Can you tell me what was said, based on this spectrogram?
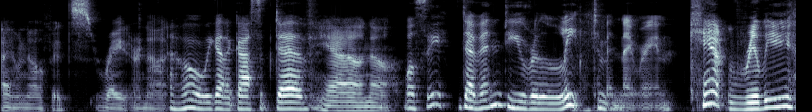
I don't know if it's right or not. Oh, we got a gossip dev. Yeah, I don't know. We'll see. Devin, do you relate to Midnight Rain? Can't really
